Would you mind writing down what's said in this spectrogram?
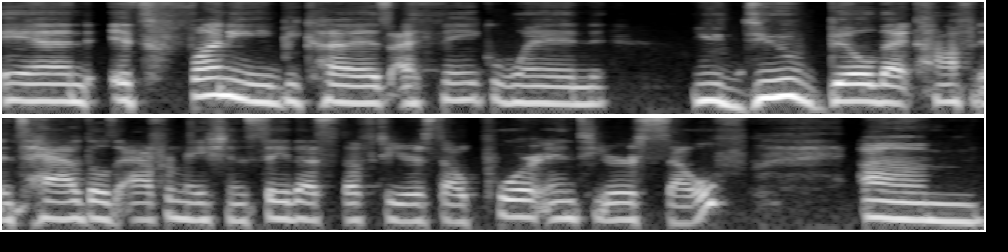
And it's funny because i think when you do build that confidence have those affirmations say that stuff to yourself pour into yourself um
